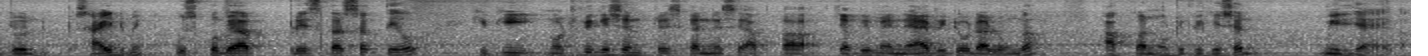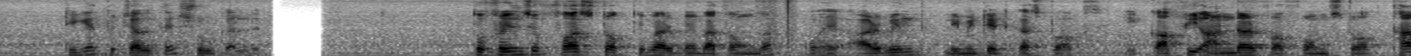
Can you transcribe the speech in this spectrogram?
जो साइड में, उसको भी आप प्रेस कर सकते हो, क्योंकि नोटिफिकेशन प्रेस करने से आपका, जब भी मैं नया वीडियो डालूँगा, आपका नोटिफिकेशन मिल जाएगा। ठीक है? तो चलते, शुरू कर लेते तो फ्रेंड्स जो फ़र्स्ट स्टॉक के बारे में बताऊँगा, वो है अरविंद लिमिटेड का स्टॉक्स ये काफ़ी अंडर परफॉर्म स्टॉक था।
